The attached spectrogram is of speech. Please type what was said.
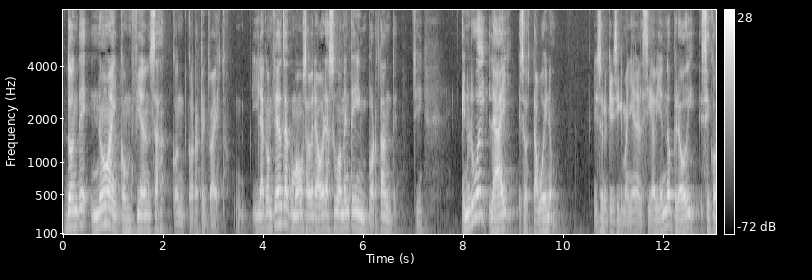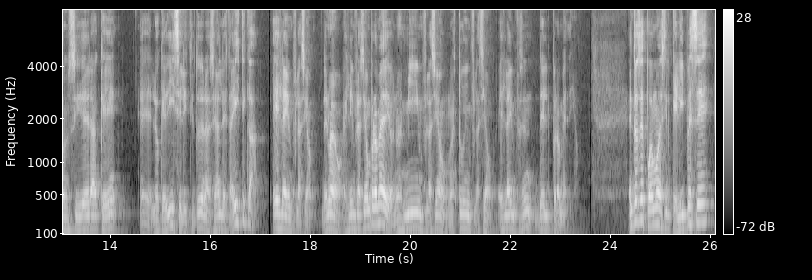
donde no hay confianza con, con respecto a esto. Y la confianza, como vamos a ver ahora, es sumamente importante. ¿sí? En Uruguay la hay, eso está bueno, eso no quiere decir que mañana la siga viendo, pero hoy se considera que eh, lo que dice el Instituto Nacional de Estadística es la inflación. De nuevo, es la inflación promedio, no es mi inflación, no es tu inflación, es la inflación del promedio. Entonces podemos decir que el IPC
